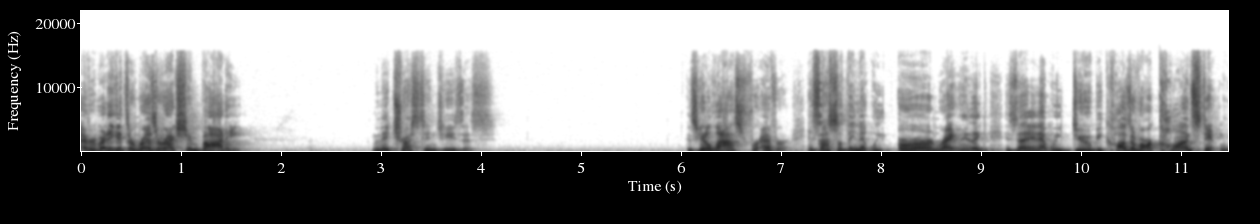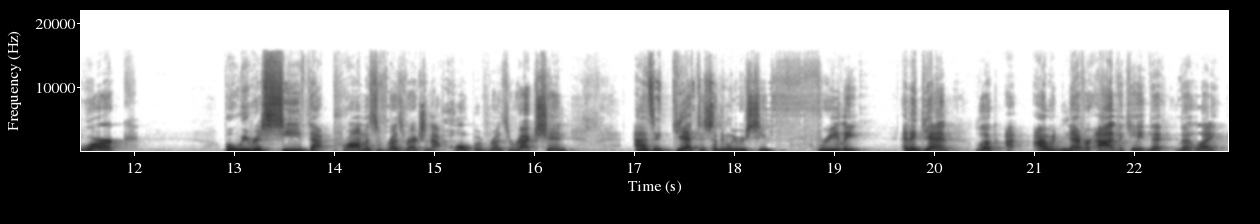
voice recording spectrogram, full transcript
Everybody gets a resurrection body when they trust in Jesus. It's going to last forever. It's not something that we earn, right? We, like, it's nothing that we do because of our constant work, but we receive that promise of resurrection, that hope of resurrection as a gift. It's something we receive freely. And again, look, I, I, would never advocate that, that, like,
